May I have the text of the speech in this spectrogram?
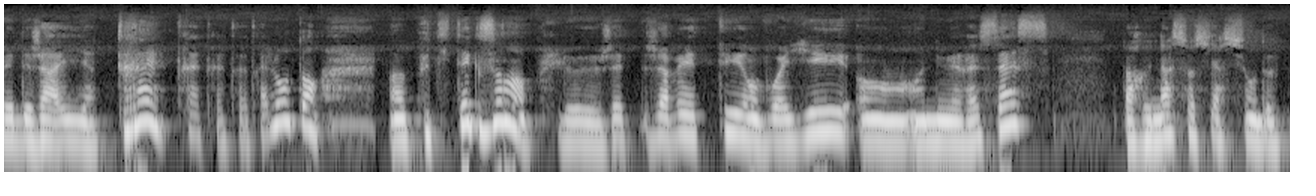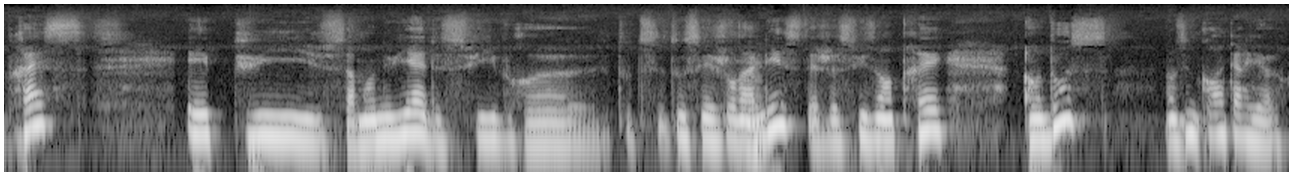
mais déjà il y a très très très très très longtemps. Un petit exemple, j'avais été envoyé en, en URSS par une association de presse et puis, ça m'ennuyait de suivre euh, tous ces journalistes. Et je suis entrée en douce dans une cour intérieure.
